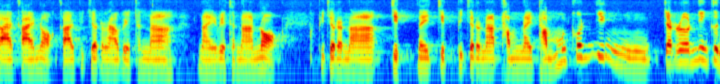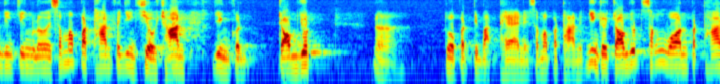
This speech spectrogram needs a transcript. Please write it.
กายกายนอกกาย พิจารณาเวทนาในเวทนานอก พิจารณาจิตในจิต พิจารณาธรรมในธรรมมันก็ยิ่งเจริญยิ่งขึ้นจริง ๆ เลย สมปทานก็ยิ่งเชี่ยวชาญยิ่งกว่าจอมยุทธนะ ตัวปฏิบัติแทนเนี่ยสมปทานเนี่ยยิ่งเกว่าจอมยุทธสังวรประธาน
